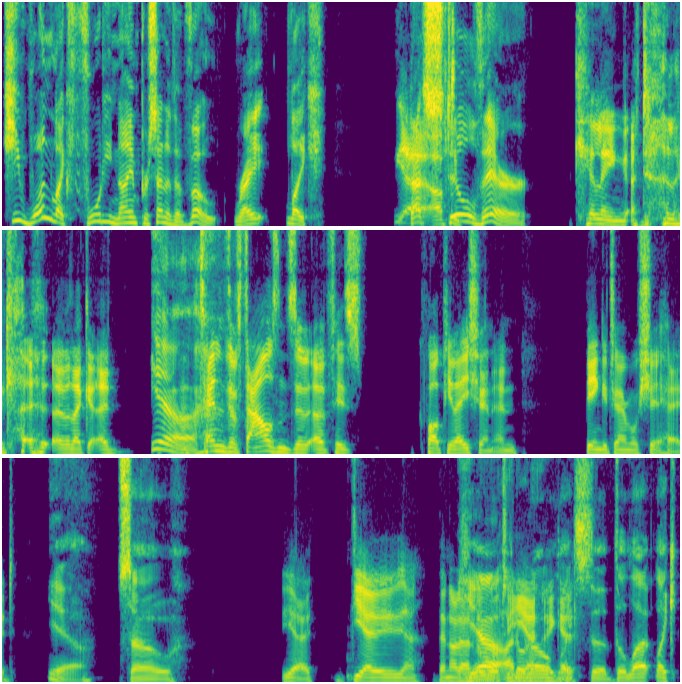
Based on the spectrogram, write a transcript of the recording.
he won like forty nine percent of the vote, right? Like yeah, that's still there. killing a, like a, like a, Yeah, tens of thousands of, of his population and being a general shithead. yeah. So Yeah, yeah, yeah. They're not out yeah, of the water I don't yet, know. I like the the le- like.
